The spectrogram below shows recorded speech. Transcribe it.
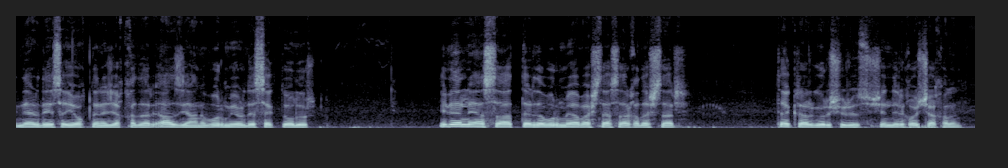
Neredeyse yok denecek kadar az yani. Vurmuyor desek de olur. İlerleyen saatlerde vurmaya başlarsa arkadaşlar tekrar görüşürüz. Şimdilik hoşçakalın.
